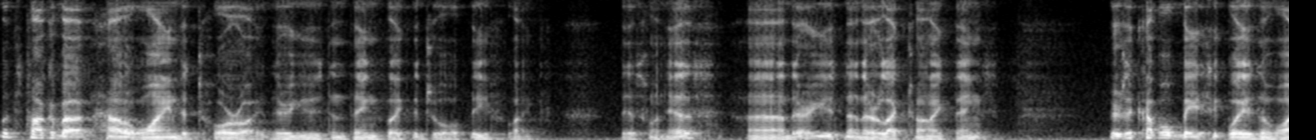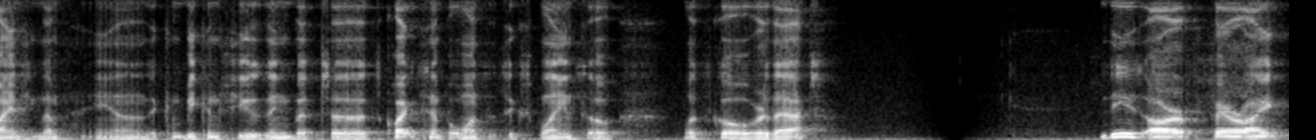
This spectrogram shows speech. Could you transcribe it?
Let's talk about how to wind a toroid. They're used in things like the Joule Thief, like this one is. Uh, they're used in other electronic things. There's a couple basic ways of winding them, and it can be confusing, but uh, it's quite simple once it's explained, so let's go over that. These are ferrite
